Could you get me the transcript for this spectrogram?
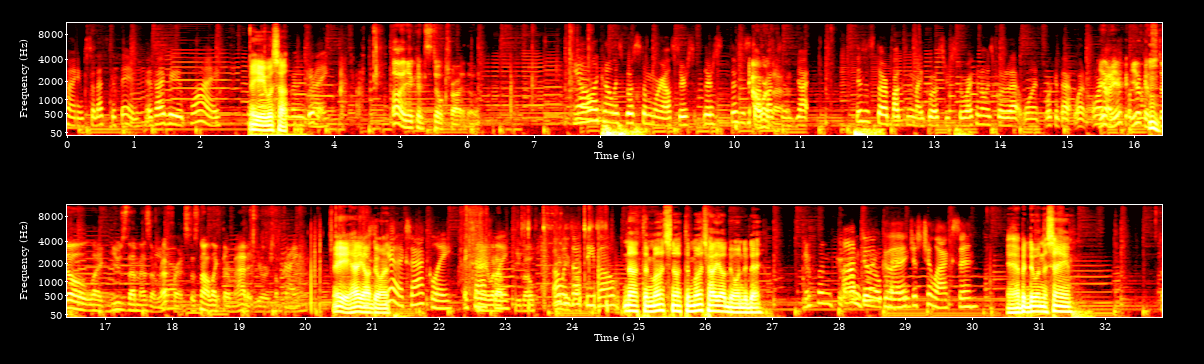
time, so that's the thing. If I reapply, Hey, what's I'm up? gonna get Right. it. Oh, you can still try though. You know, I can always go somewhere else. There's there's there's a Yeah, Starbucks that? in Gi- there's a Starbucks in my grocery store. I can always go to that one, work at that one. Or Yeah, can you, just c- book you can still like use them as a Yeah. reference. It's not like they're mad at you or something. Right. Right? Hey, how y'all doing? Yeah, exactly. Exactly. Hey, what up, Debo? Oh, what's up, Debo? Nothing much, nothing much. How y'all doing today? You've good. I'm I'm doing doing okay. good. Just chillaxing. Yeah, I've been doing the same.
